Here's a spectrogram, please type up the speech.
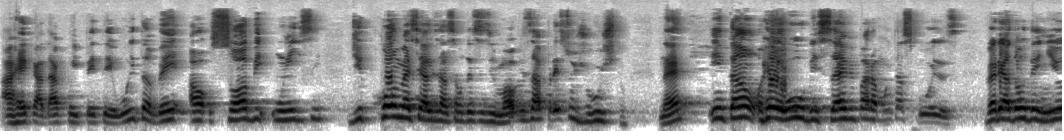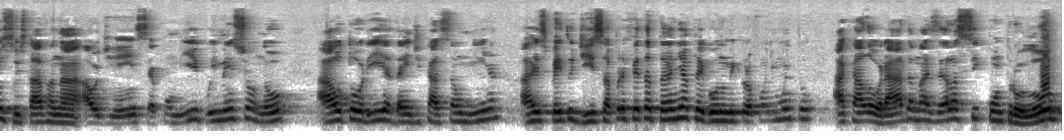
a arrecadar com IPTU e também sobe o índice de comercialização desses imóveis a preço justo. Né? Então, REURB serve para muitas coisas. O vereador Denilson estava na audiência comigo e mencionou a autoria da indicação minha a respeito disso. A prefeita Tânia pegou no microfone muito acalorada, mas ela se controlou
